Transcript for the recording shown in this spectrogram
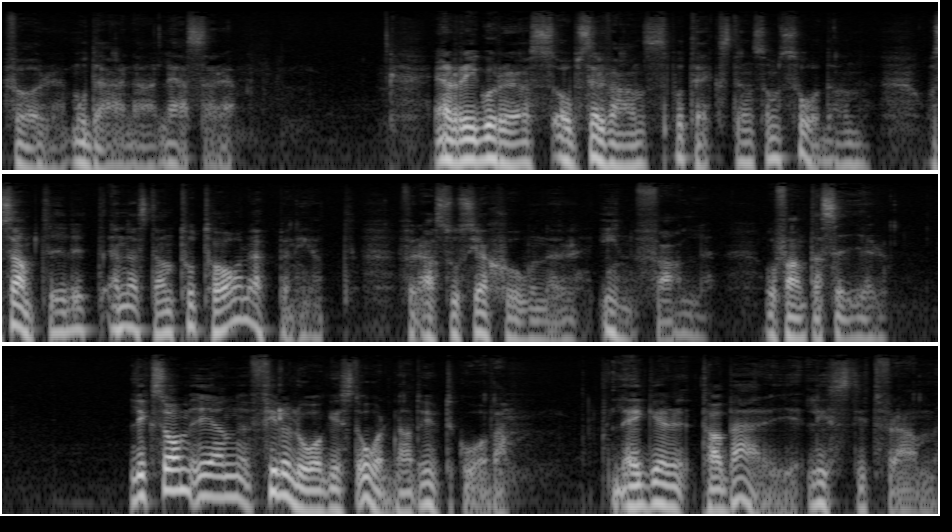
för moderna läsare. En rigorös observans på texten som sådan och samtidigt en nästan total öppenhet för associationer, infall och fantasier. Liksom i en filologiskt ordnad utgåva lägger Taberg listigt fram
